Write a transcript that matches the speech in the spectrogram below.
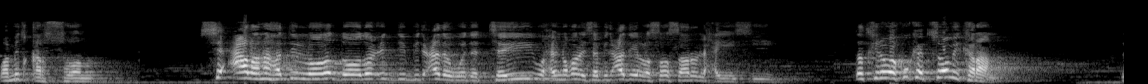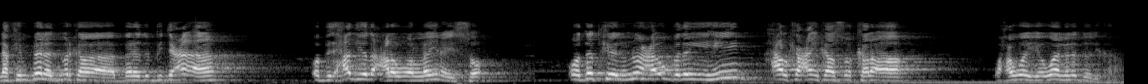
waa mid qarsoon. Si calana haddii loola doodo ciddii bidcada wadatay waxay noqonaysaa bidcadii in la soo saaro la xayeysiiyey. Dadkiina waa ku kadsoomi karaan. Laakiin beled markaa beledu bidco ah oo bidxad iyada calawallaynayso oo dadkeedu nooca u badan yihiin xaalka caynkaasoo kale ah waxa weeye waa lala doodi karaa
